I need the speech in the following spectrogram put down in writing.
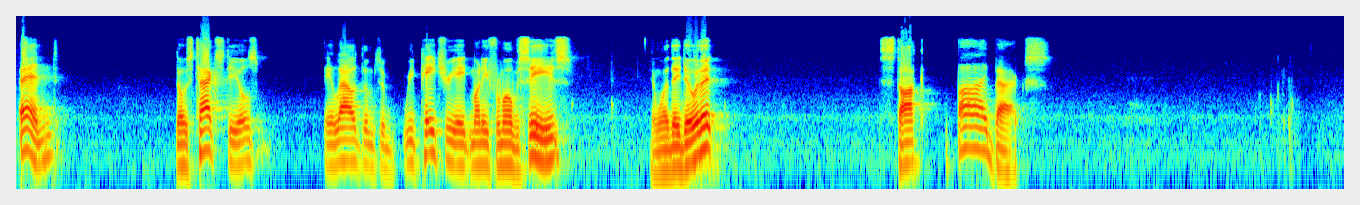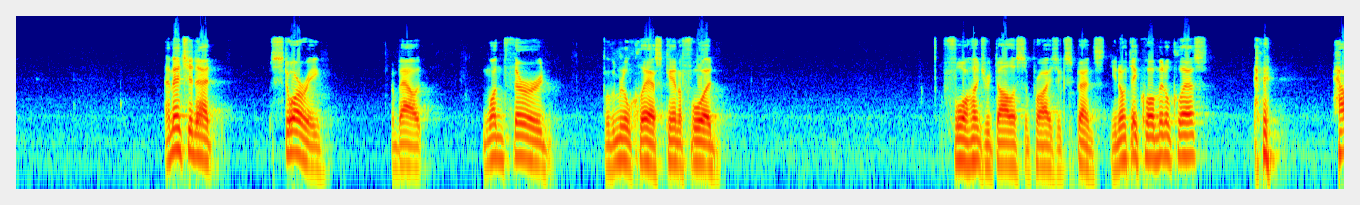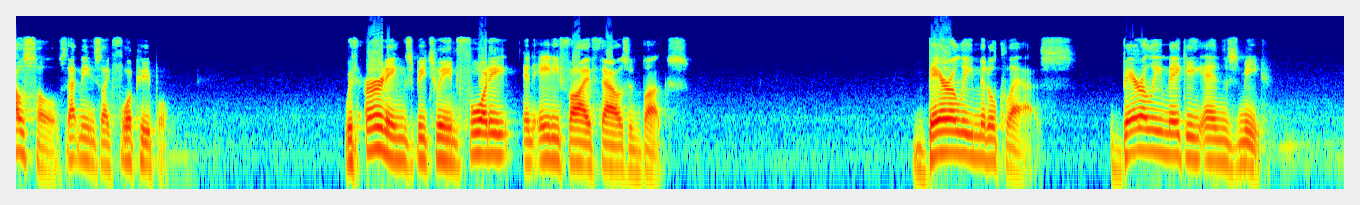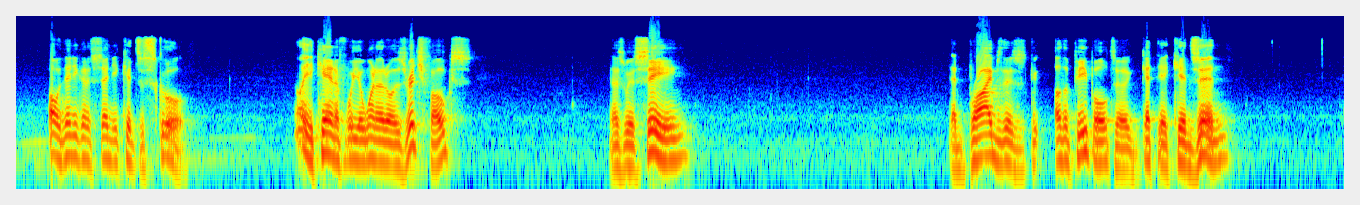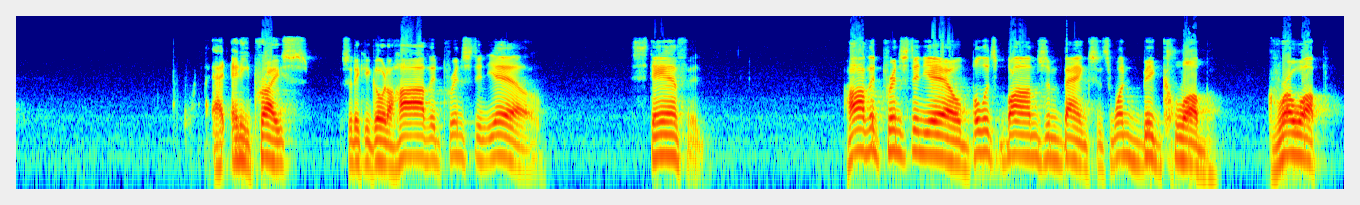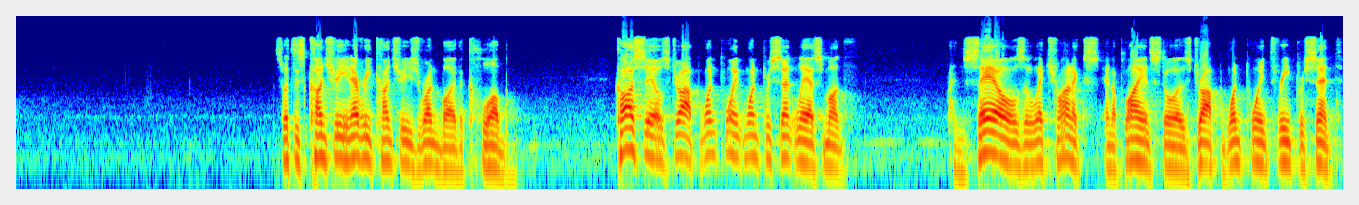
And those tax deals, they allowed them to repatriate money from overseas. And what did they do with it? Stock buybacks. I mentioned that story about one third of the middle class can't afford $400 surprise expense. You know what they call middle class? Households. That means like four people. With earnings between 40 and 85,000 bucks. Barely middle class barely making ends meet. Oh, then you're going to send your kids to school. Well, you can't if you're one of those rich folks, as we're seeing, that bribes those other people to get their kids in at any price so they could go to Harvard, Princeton, Yale, Stanford. Harvard, Princeton, Yale, bullets, bombs, and banks. It's one big club. Grow up. It's what this country and every country is run by the club. Car sales dropped 1.1% last month. And sales of electronics and appliance stores dropped 1.3%.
